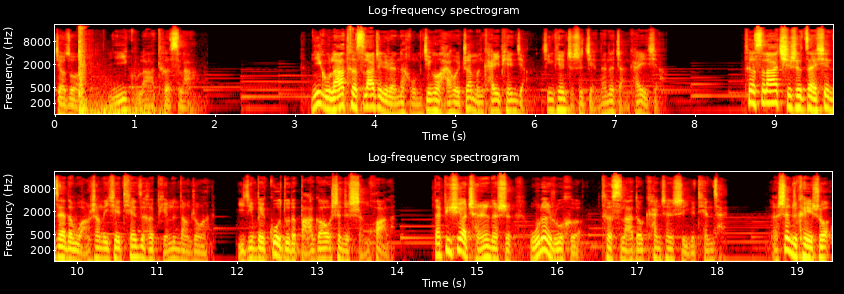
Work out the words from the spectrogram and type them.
叫做尼古拉特斯拉。尼古拉特斯拉这个人呢，我们今后还会专门开一篇讲，今天只是简单的展开一下。特斯拉其实，在现在的网上的一些帖子和评论当中啊，已经被过度的拔高甚至神化了。但必须要承认的是，无论如何，特斯拉都堪称是一个天才。呃，甚至可以说，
